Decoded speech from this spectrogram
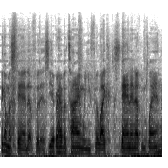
think I'm gonna stand up for this. You ever have a time when you feel like standing up and playing?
